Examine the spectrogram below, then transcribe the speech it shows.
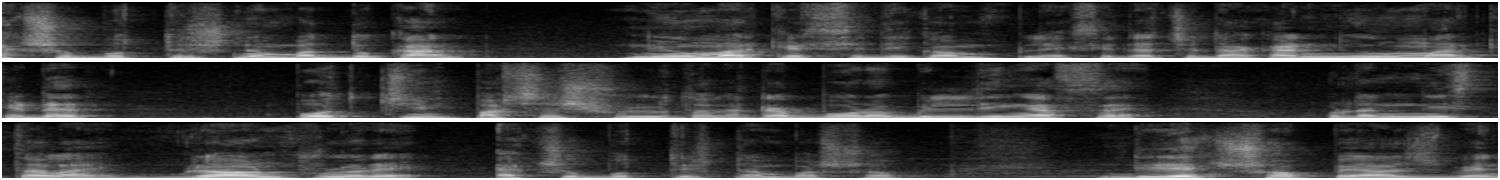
একশো বত্রিশ নম্বর দোকান, নিউ মার্কেট সিটি কমপ্লেক্স। এটা হচ্ছে ঢাকা নিউ মার্কেটের পশ্চিম পাশে ষোলোতলা, একটা বড় বিল্ডিং আছে। ওটা নিচতলায় গ্রাউন্ড ফ্লোরে একশো বত্রিশ নম্বর শপ ডিরেক্ট শপে আসবেন,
